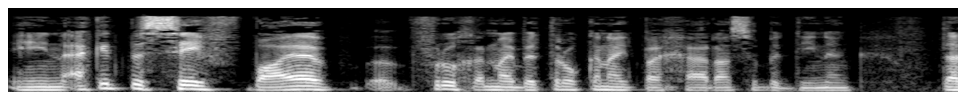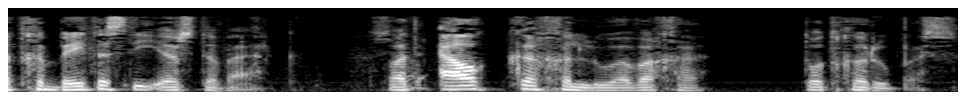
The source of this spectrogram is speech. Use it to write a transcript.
En ek het besef baie eh, vroeg in my betrokkeheid by Gerda se bediening dat gebed is die eerste werk wat elke gelowige tot geroep is.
